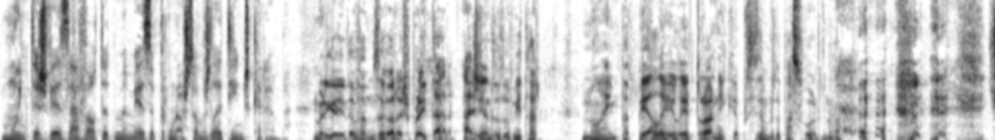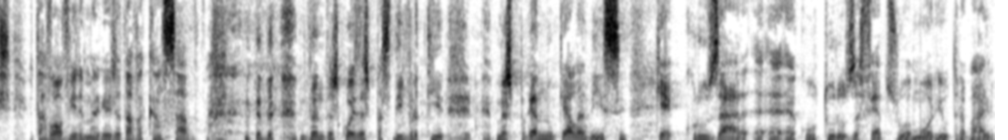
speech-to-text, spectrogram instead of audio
muitas vezes à volta de uma mesa, porque nós somos latinos, caramba. Margarida, vamos agora espreitar a agenda do Vitor não é em papel, é eletrónica, precisamos da password, não é? Eu estava a ouvir a Margarida, estava cansado de tantas coisas para se divertir. Mas pegando no que ela disse, que é cruzar a, a, cultura, os afetos, o amor e o trabalho,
